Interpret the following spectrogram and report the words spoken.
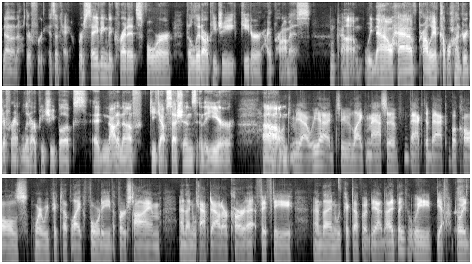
no, no, no, they're free. It's okay. We're saving the credits for the lit RPG, Peter, I promise. Okay. Um, we now have probably a couple hundred different lit RPG books and not enough geek out sessions in the year. Um, um, yeah, we had two like massive back to back book hauls where we picked up like 40 the first time and then we capped out our cart at 50 and then we picked up a yeah i think we yeah we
